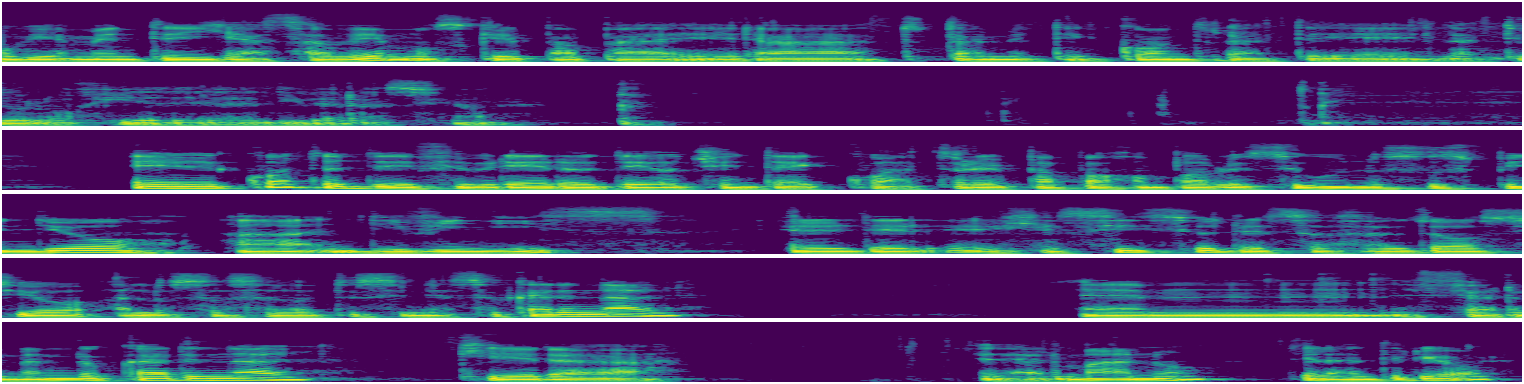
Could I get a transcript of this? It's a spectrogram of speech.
Obviamente ya sabemos que el Papa era totalmente en contra de la teología de la liberación. El 4 de febrero de 84, el Papa Juan Pablo II suspendió a Divinis, el del ejercicio del sacerdocio a los sacerdotes Ernesto Cardenal, em, Fernando Cardenal, que era el hermano del anterior,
